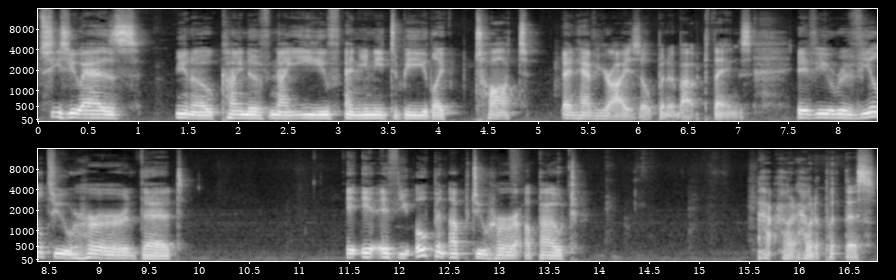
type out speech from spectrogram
sees you as you know kind of naive, and you need to be like taught and have your eyes open about things. If you reveal to her that if you open up to her about how, how to put this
